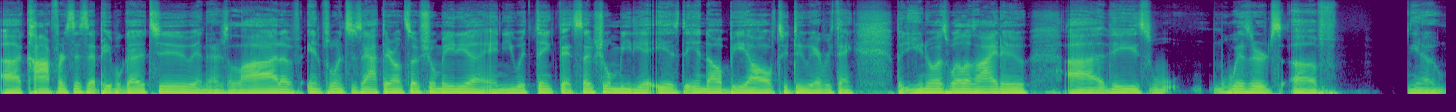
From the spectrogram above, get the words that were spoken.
uh, conferences that people go to, and there's a lot of influences out there on social media, and you would think that social media is the end all be all to do everything. But you know as well as I do, uh, these wizards of, you know,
